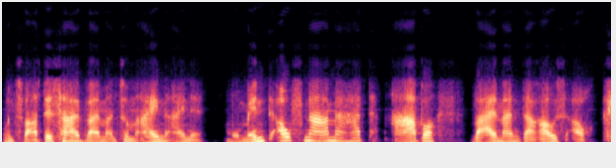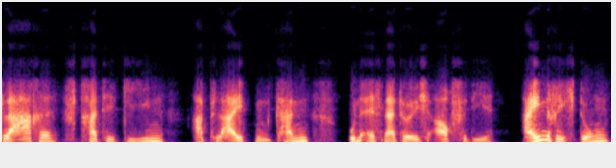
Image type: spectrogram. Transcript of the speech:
Und zwar deshalb, weil man zum einen eine Momentaufnahme hat, aber weil man daraus auch klare Strategien ableiten kann und es natürlich auch für die Einrichtung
